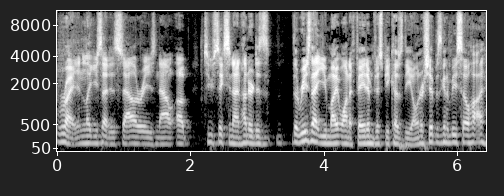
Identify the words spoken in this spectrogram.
Right, and like you said, his salary is now up to sixty nine hundred. Is the reason that you might want to fade him just because the ownership is going to be so high?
